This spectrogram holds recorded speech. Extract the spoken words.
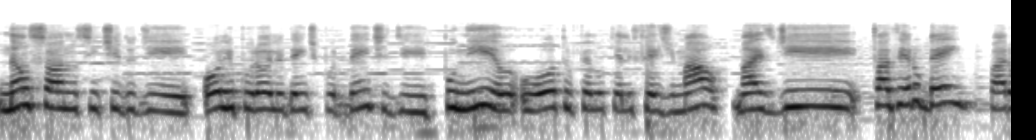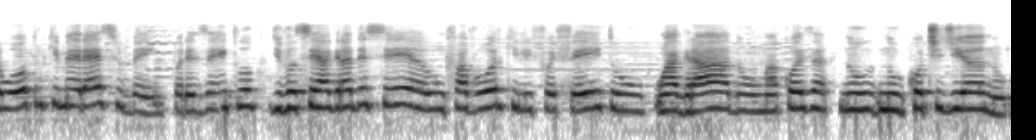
não só no sentido de olho por olho, dente por dente, de punir o outro pelo que ele fez de mal, mas de fazer o bem para o outro que merece o bem. Por exemplo, de você agradecer um favor que lhe foi feito, um, um agrado, uma coisa no, no, cotidiano.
